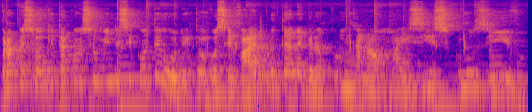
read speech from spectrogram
para a pessoa que está consumindo esse conteúdo. Então você vai para o Telegram por um canal mais exclusivo,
